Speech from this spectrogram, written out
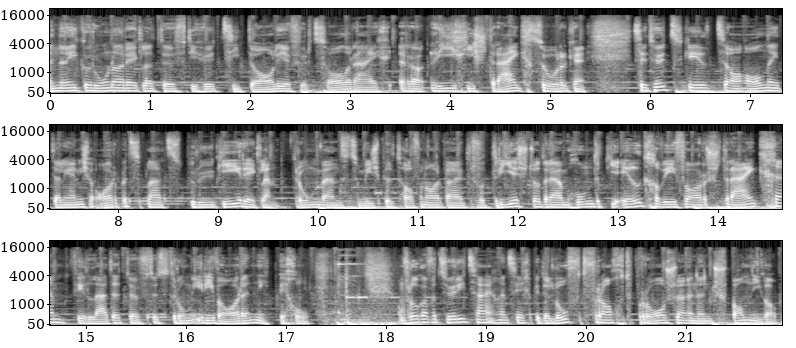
Eine neue Corona-Regel dürfte heute in Italien für zahlreiche reiche Streiks sorgen. Seit heute gilt an allen italienischen Arbeitsplätzen 3G-Regeln. Darum wollen zum Beispiel die Hafenarbeiter von Triest oder auch hunderte Lkw-Fahrer streiken. Viele Läden dürften darum ihre Waren nicht bekommen. Am Flughafen Zürich zeichnet sich bei der Luftfrachtbranche eine Entspannung ab.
